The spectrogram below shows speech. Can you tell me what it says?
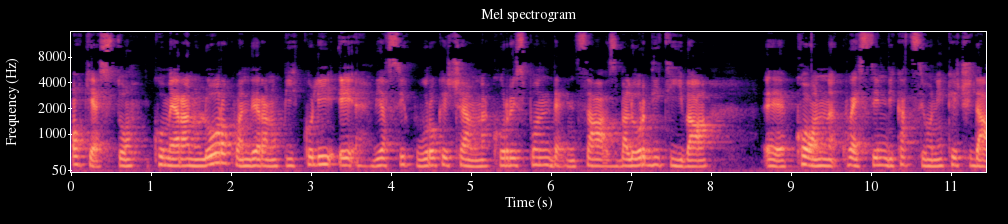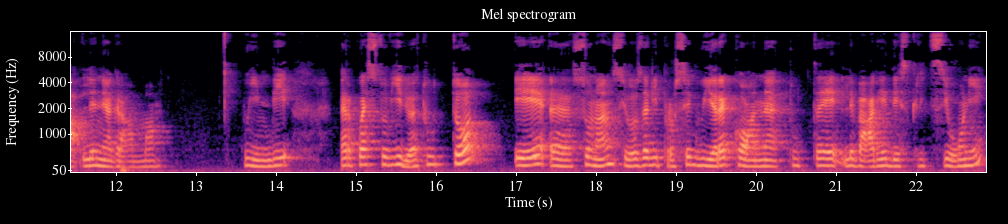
ho chiesto come erano loro quando erano piccoli e vi assicuro che c'è una corrispondenza sbalorditiva eh, con queste indicazioni che ci dà l'enneagramma. Quindi per questo video è tutto, e eh, sono ansiosa di proseguire con tutte le varie descrizioni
